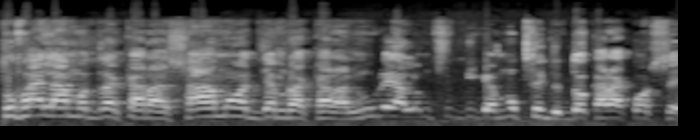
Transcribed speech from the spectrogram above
তুফাইল আহমদরা কারা? শাহ মোয়াজ্জেমরা কারা? নূরে আলম সিদ্দিকা মুক্তিযুদ্ধ কারা করছে?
